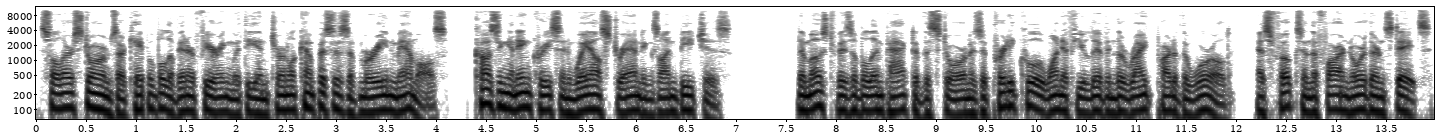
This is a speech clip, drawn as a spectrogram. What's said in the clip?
solar storms are capable of interfering with the internal compasses of marine mammals, causing an increase in whale strandings on beaches. The most visible impact of the storm is a pretty cool one if you live in the right part of the world, as folks in the far northern states,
